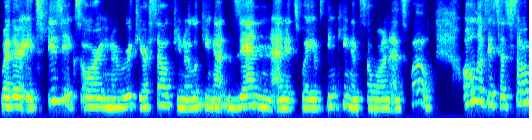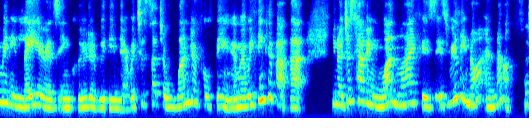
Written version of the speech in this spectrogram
whether it's physics or, you know, Ruth yourself, you know, looking at Zen and its way of thinking and so on as well, all of this has so many layers included within there, which is such a wonderful thing. And when we think about that, you know, just having one life is, is really not enough.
